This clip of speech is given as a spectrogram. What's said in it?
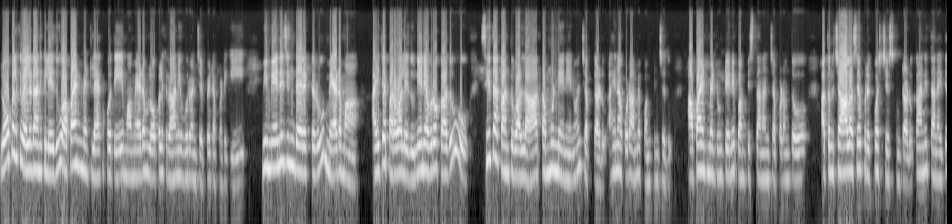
లోపలికి వెళ్ళడానికి లేదు అపాయింట్మెంట్ లేకపోతే మా మేడం లోపలికి రానివ్వరు అని చెప్పేటప్పటికి మీ మేనేజింగ్ డైరెక్టరు మేడమా? అయితే పర్వాలేదు నేను ఎవరో కాదు సీతాకాంత్ వాళ్ళ తమ్ముడినే నేను అని చెప్తాడు. అయినా కూడా ఆమె పంపించదు. అపాయింట్మెంట్ ఉంటేనే పంపిస్తానని చెప్పడంతో అతను చాలాసేపు రిక్వెస్ట్ చేసుకుంటాడు కానీ తనైతే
